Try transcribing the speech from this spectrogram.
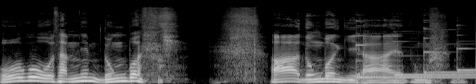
5953님 농번기. 아, 농번기. 아, 예, 농번기.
